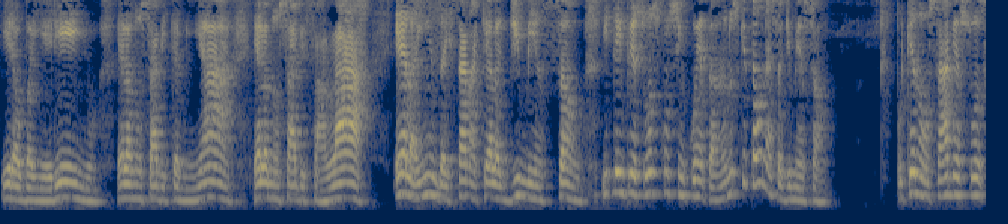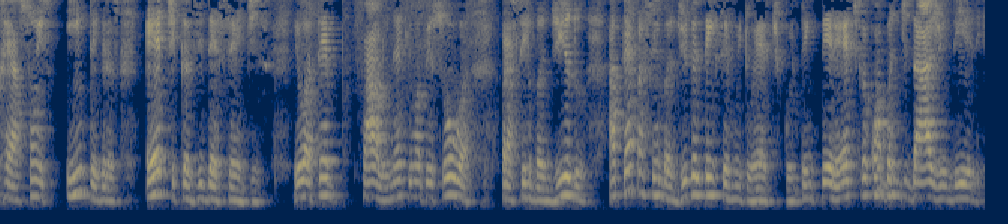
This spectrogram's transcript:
ir ao banheirinho, ela não sabe caminhar, ela não sabe falar, ela ainda está naquela dimensão. E tem pessoas com 50 anos que estão nessa dimensão. Porque não sabe as suas reações íntegras, éticas e decentes. Eu até falo, né, que uma pessoa para ser bandido, até para ser bandido ele tem que ser muito ético, ele tem que ter ética com a bandidagem dele,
